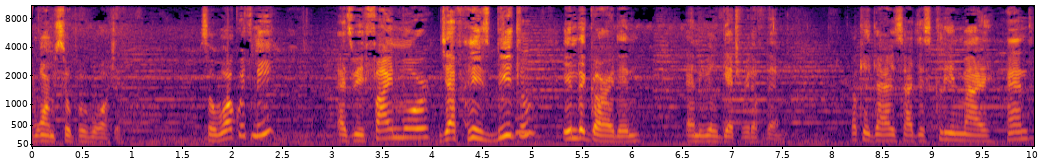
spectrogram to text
warm soapy water. So walk with me as we find more Japanese beetle in the garden and we'll get rid of them. Okay guys, I just cleaned my hand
